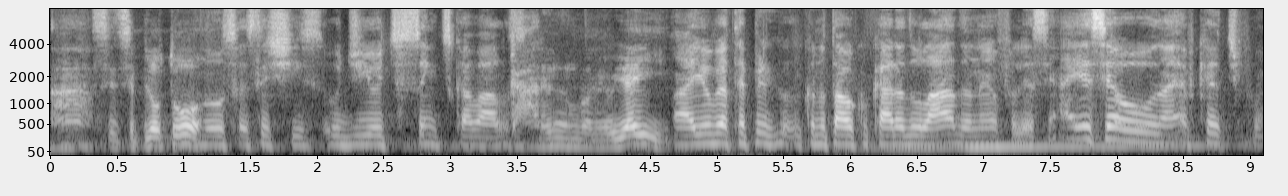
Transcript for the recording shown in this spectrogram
Ah, você, pilotou? no CCX, o de 800 cavalos. Caramba, meu. E aí? Aí eu até, quando eu tava com o cara do lado, né, eu falei assim, ah, esse é o, na época, tipo,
